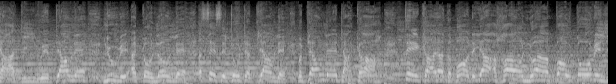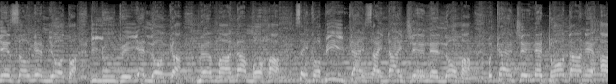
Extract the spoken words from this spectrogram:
ယာဒီတွေပြောင်းလဲလူတွေအကုန်လုံးလဲအစစ်စစ်တို့တက်ပြောင်းလဲမပြောင်းလဲတာက သင်္ခါရသဘောတရားအဟောင်းနွမ်းပေါက်တိုးတွေရင်စုံနဲ့မျောသွားဒီလူတွေရဲ့လောကမမာနမောဟစိတ်ခေါ်ပြီးပြိုင်ဆိုင်နိုင်ခြင်းနဲ့လောဘမခံခြင်းနဲ့ဒေါသနဲ့အာ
